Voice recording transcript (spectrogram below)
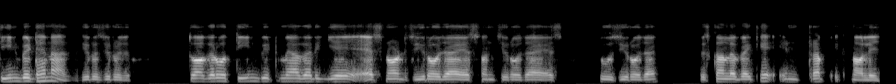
तीन बिट है ना, ज़ीरो ज़ीरो तो अगर वो तीन बिट में अगर ये एस नॉट ज़ीरो हो जाए एस वन ज़ीरो हो जाए एस टू ज़ीरो हो जाए तो इसका मतलब है कि इंटरप इक्नोलेज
